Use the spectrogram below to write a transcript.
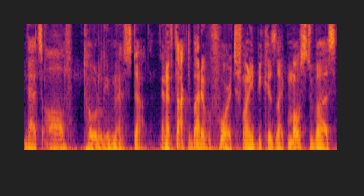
that's all totally messed up. And I've talked about it before. It's funny because, like, most of us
